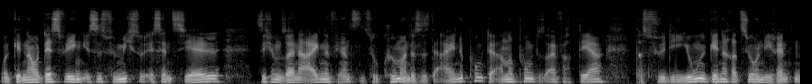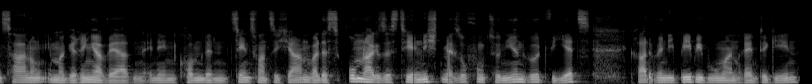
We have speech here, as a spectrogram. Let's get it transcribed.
Und genau deswegen ist es für mich so essentiell, sich um seine eigenen Finanzen zu kümmern. Das ist der eine Punkt. Der andere Punkt ist einfach der, dass für die junge Generation die Rentenzahlungen immer geringer werden in den kommenden 10, 20 Jahren, weil das Umlagesystem nicht mehr so funktionieren wird wie jetzt, gerade wenn die Babyboomer in Rente gehen.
